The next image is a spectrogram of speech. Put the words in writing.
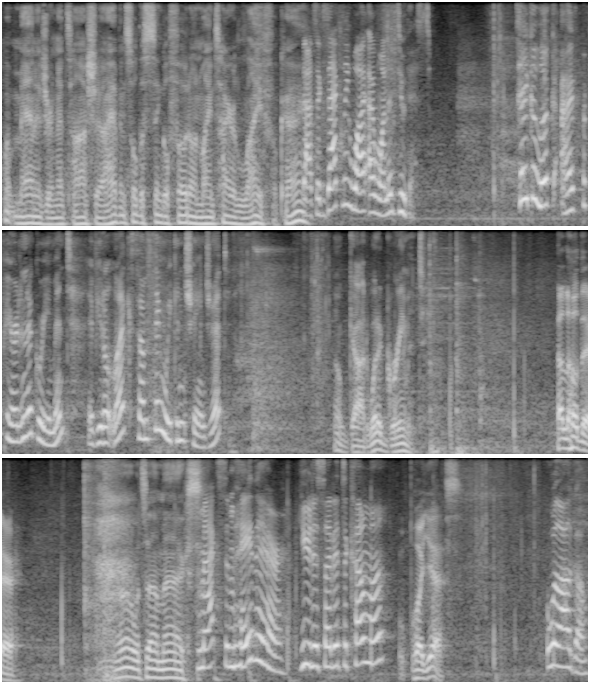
What manager, Natasha? I haven't sold a single photo in my entire life, okay? That's exactly why I want to do this. Take a look. I've prepared an agreement. If you don't like something, we can change it. Oh, God, what agreement? hello there. Oh, what's up, Max? Maxim, hey there. You decided to come, huh? Well, yes. Well, I'll go.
